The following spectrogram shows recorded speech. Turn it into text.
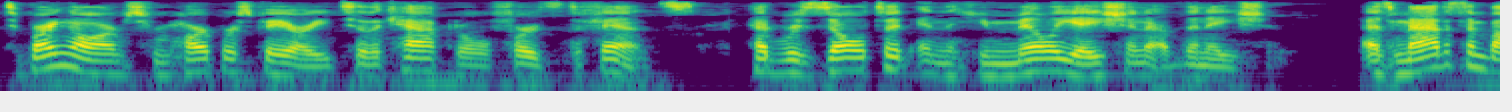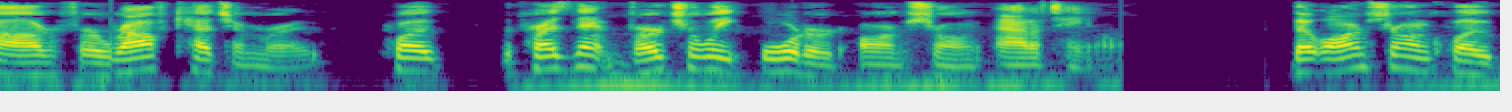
to bring arms from Harper's Ferry to the capital for its defense, had resulted in the humiliation of the nation. As Madison biographer Ralph Ketcham wrote, quote, the President virtually ordered Armstrong out of town. Though Armstrong, quote,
